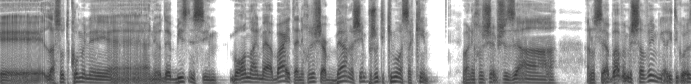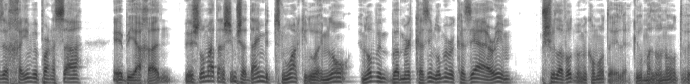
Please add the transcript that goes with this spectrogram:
אה, לעשות כל מיני, אה, אני יודע, ביזנסים באונליין מהבית, אני חושב שהרבה אנשים פשוט הקימו עסקים. ואני חושב שזה הנושא הבא, ומשלבים, הייתי קורא לזה חיים ופרנסה אה, ביחד. ויש לא מעט אנשים שעדיין בתנועה, כאילו הם לא, הם לא במרכזים, לא במרכזי הערים, בשביל לעבוד במקומות האלה, כאילו מלונות ו...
